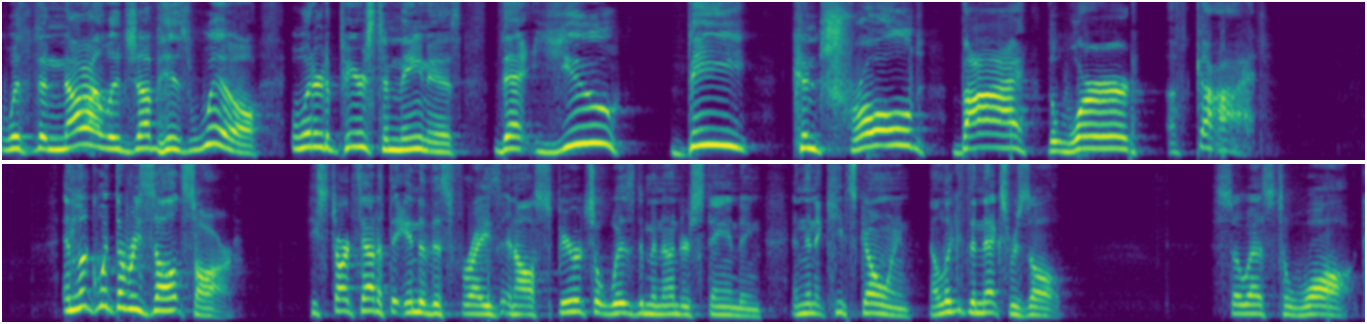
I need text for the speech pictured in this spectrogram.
with the knowledge of his will? What it appears to mean is that you be controlled by the word of God. And look what the results are. He starts out at the end of this phrase in all spiritual wisdom and understanding, and then it keeps going. Now look at the next result. So as to walk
